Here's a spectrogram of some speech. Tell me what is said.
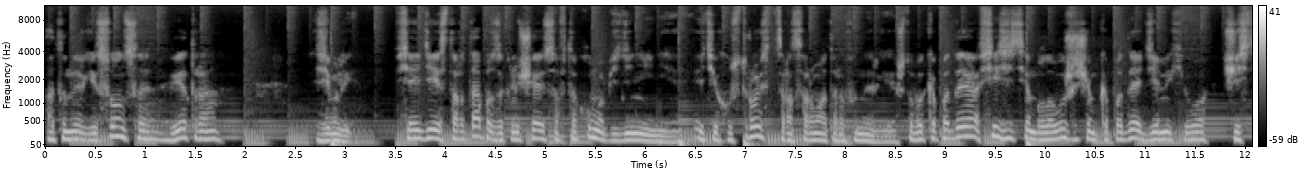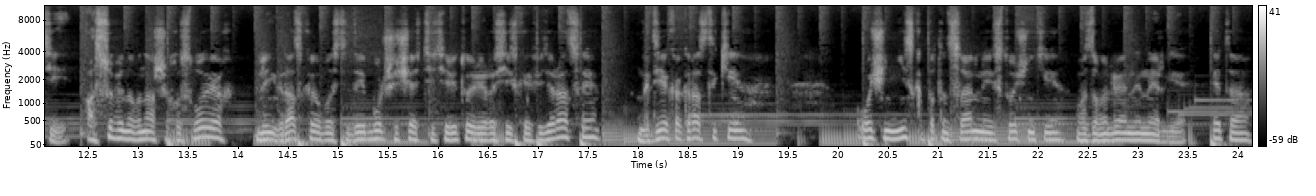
от энергии солнца, ветра, Земли. Вся идея стартапа заключается в таком объединении этих устройств, трансформаторов энергии, чтобы КПД всей системы было выше, чем КПД отдельных его частей. Особенно в наших условиях Ленинградской области, да и большей части территории Российской Федерации, где как раз-таки очень низкопотенциальные источники возобновляемой энергии. Это,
